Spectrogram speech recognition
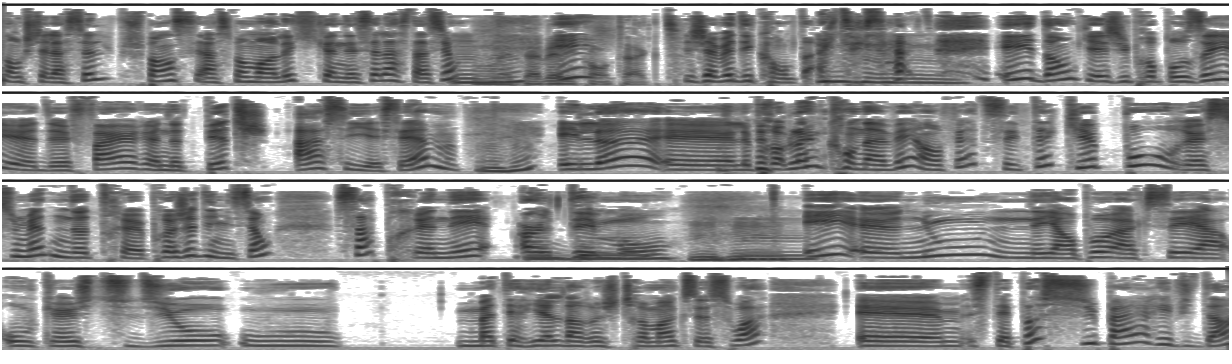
donc j'étais la seule, je pense, à ce moment-là, qui connaissait la station. Ouais, T'avais Et- les contacts. J'avais des contacts, exact. Et donc, euh, j'ai proposé euh, de faire euh, notre pitch à CISM. Mhm. Et là, euh, le problème qu'on avait, en fait, c'était que pour euh, soumettre notre projet d'émission, ça prenait un, démo. Mhm. Et euh, nous, n'ayant pas accès à aucun studio ou matériel d'enregistrement que ce soit, euh, c'était pas super évident.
